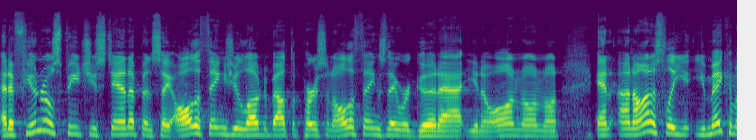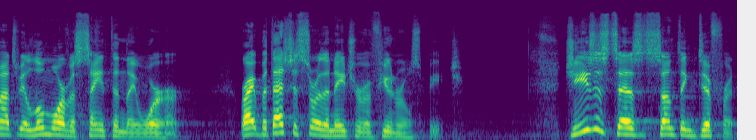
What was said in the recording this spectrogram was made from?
At a funeral speech, you stand up and say all the things you loved about the person, all the things they were good at, you know, on and on and on. And, and honestly, you, you make them out to be a little more of a saint than they were, right? But that's just sort of the nature of a funeral speech. Jesus says something different.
